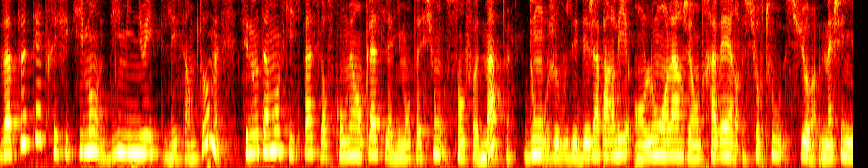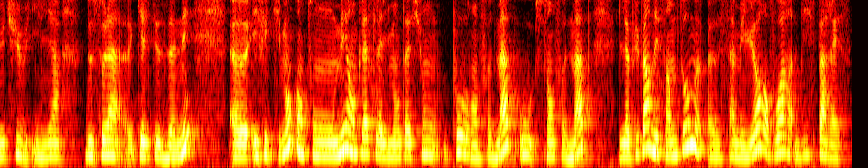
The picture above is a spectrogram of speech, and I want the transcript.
va peut-être effectivement diminuer les symptômes. C'est notamment ce qui se passe lorsqu'on met en place l'alimentation sans FODMAP, dont je vous ai déjà parlé en long, en large et en travers, surtout sur ma chaîne YouTube il y a de cela quelques années. Euh, effectivement, quand on met en place l'alimentation pauvre en FODMAP ou sans FODMAP, la plupart des symptômes euh, s'améliorent, voire disparaissent.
